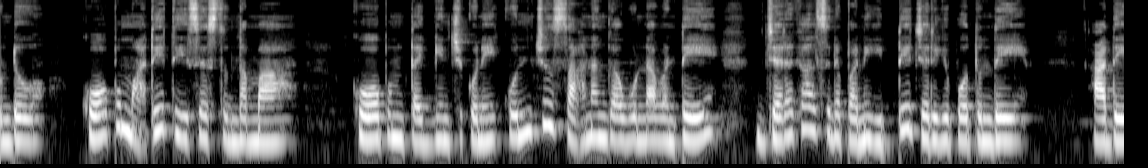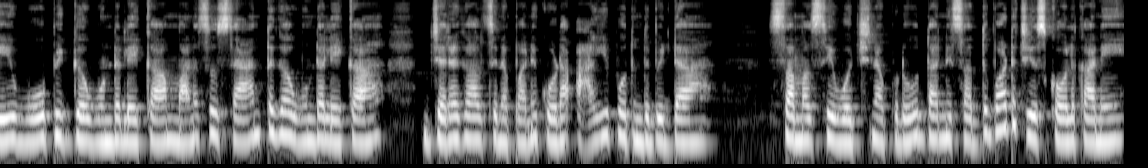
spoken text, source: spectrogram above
ఉండు. కోపం అదే తీసేస్తుందమ్మా. కోపం తగ్గించుకొని కొంచెం సహనంగా ఉన్నావంటే జరగాల్సిన పని ఇట్టే జరిగిపోతుంది. అదే ఓపిగ్గా ఉండలేక మనసు శాంతగా ఉండలేక జరగాల్సిన పని కూడా ఆగిపోతుంది బిడ్డ. సమస్య వచ్చినప్పుడు దాన్ని సర్దుబాటు చేసుకోవాలి కానీ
